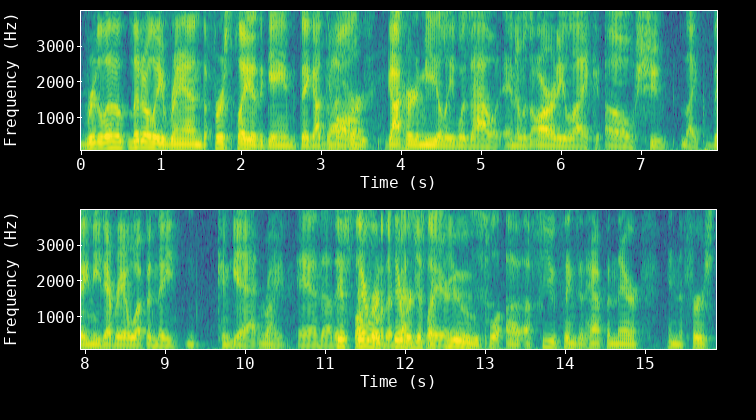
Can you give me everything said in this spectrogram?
literally ran the first play of the game. They got the Got ball, hurt. got hurt immediately, was out, and it was already like, oh shoot, like they need every weapon they can get. Right. And uh, they Just just, lost there were one of their there were just players. a few pl- uh, a few things that happened there in the first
